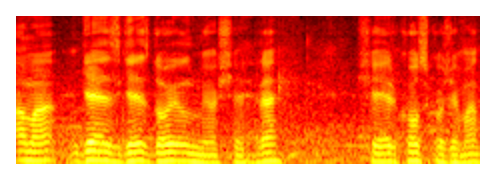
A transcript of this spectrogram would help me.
Ama gez gez doyulmuyor şehre. Şehir koskocaman.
